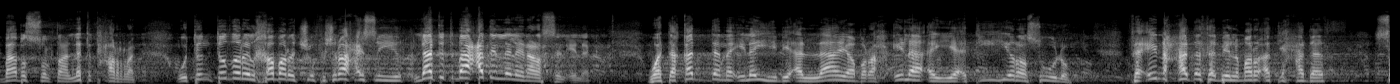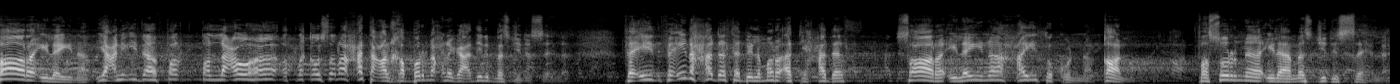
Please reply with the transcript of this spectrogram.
باب السلطان لا تتحرك. وتنتظر الخبر تشوف إيش راح يصير. لا تتباعد إلا لين أرسل إليك. وتقدم إليه بأن لا يبرح إلى أن يأتيه رسوله. فإن حدث بالمرأة حدث صار إلينا. يعني إذا طلعوها أطلقوا سراحها تعال خبرنا إحنا قاعدين بمسجد السهلة. فإن حدث بالمرأة حدث صار إلينا حيث كنا. قال فصرنا إلى مسجد السهلة.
